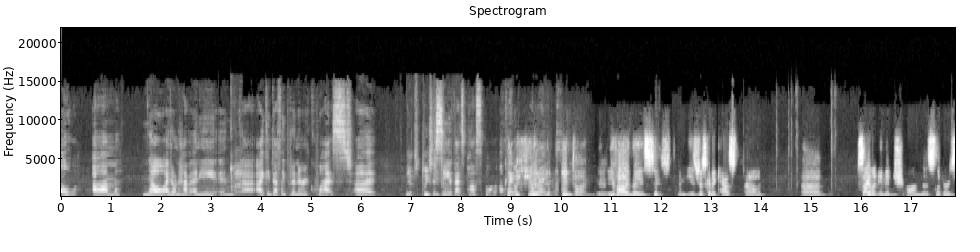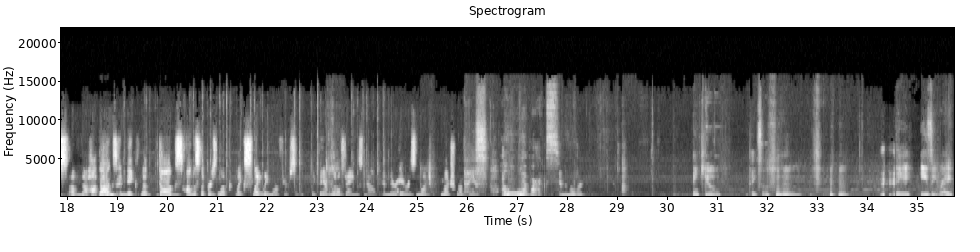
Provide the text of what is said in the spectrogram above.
Oh, um, no, I don't have any, and uh, I can definitely put in a request uh, Yes, please do. to do see that. if that's possible. Okay, Uh, Here, in the meantime, uh, if I may assist, and he's just going to cast uh, uh, silent image on the slippers of the hot dogs and make the dogs on the slippers look like slightly more fearsome. Like they have little fangs now, and their hair is much, much rougher. Nice. That Oh, works. Hand them over. thank you. Takes them. See? Easy, right?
